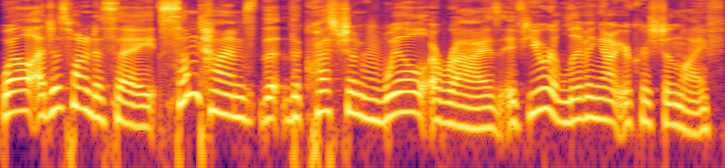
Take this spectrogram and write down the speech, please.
Well, I just wanted to say sometimes the, the question will arise if you are living out your Christian life,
